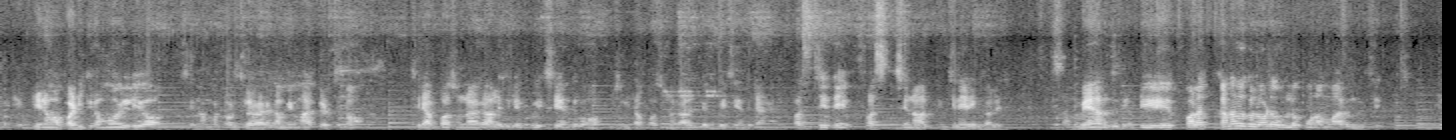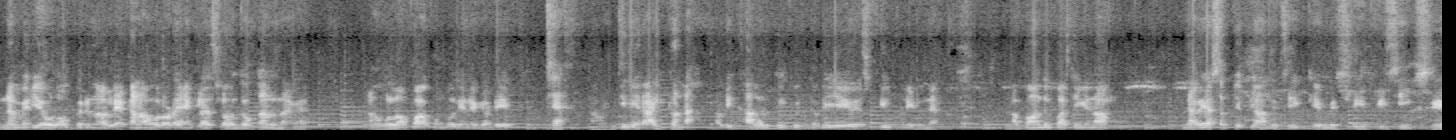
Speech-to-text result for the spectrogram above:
சரி எப்படியும் நம்ம படிக்கிறோமோ இல்லையோ? சரி நம்ம டுவெல்த்தில் வேறு கம்மி மார்க் எடுத்துட்டோம். சரி அப்பா சொன்ன காலேஜ்லேயே போய் சேர்ந்துருவோம் அப்படின்னு சொல்லிட்டு அப்பா சொன்ன காலேஜ்லேயே போய் சேர்ந்துட்டாங்க. ஃபஸ்ட்டு டே ஃபர்ஸ்ட் நாள் இன்ஜினியரிங் காலேஜ் செம்மையா இருந்தது. அப்படியே பல கனவுகளோட உள்ளே போன மாதிரி இருந்துச்சு. என்ன மாரி எவ்வளோ பேர் நிறைய கனவுகளோட என் கிளாஸில் வந்து உட்காந்துருந்தாங்க அவங்களெலாம் பார்க்கும்போது எனக்கு அப்படியே சே நான் இன்ஜினியர் ஆகிட்டோண்டா அப்படியே காலர் தூக்கி விட்டு அப்படியே ஃபீல் பண்ணிட்டு இருந்தேன். அப்போ வந்து பார்த்தீங்கன்னா நிறையா சப்ஜெக்ட்லாம் இருந்துச்சு. கெமிஸ்ட்ரி ஃபிசிக்ஸு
